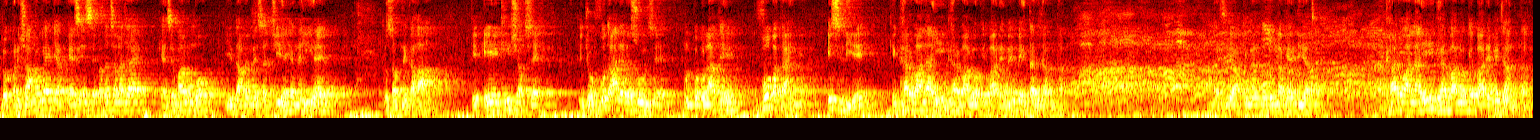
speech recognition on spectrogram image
لوگ پریشان ہو گئے کہ اب کیسے اس سے پتہ چلا جائے؟ کیسے معلوم ہو یہ دعوے میں سچی ہے یا نہیں ہے؟ تو سب نے کہا کہ ایک ہی شخص ہے کہ جو خود آل رسول سے ان کو بلاتے ہیں، وہ بتائیں گے۔ اس لیے کہ گھر والا ہی گھر والوں کے بارے میں بہتر جانتا۔ مرضی آپ کی، میں نے تو جملہ کہہ دیا تھا۔ گھر والا ہی گھر والوں کے بارے میں جانتا۔ ہے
